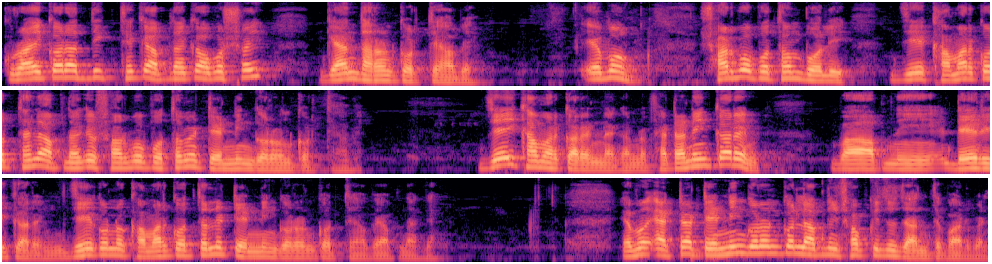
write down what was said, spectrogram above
ক্রয় করার দিক থেকে আপনাকে অবশ্যই জ্ঞান ধারণ করতে হবে। এবং সর্বপ্রথম বলি, যে খামার করতে হলে আপনাকে সর্বপ্রথমে ট্রেনিং গ্রহণ করতে হবে। যেই খামার করেন না কেন, ফ্যাটানিং করেন বা আপনি ডেয়ারি করেন, যে কোনো খামার করতে হলে ট্রেনিং গ্রহণ করতে হবে আপনাকে। এবং একটা ট্রেনিং গ্রহণ করলে আপনি সব কিছু জানতে পারবেন।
